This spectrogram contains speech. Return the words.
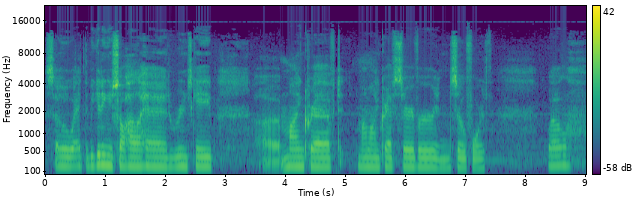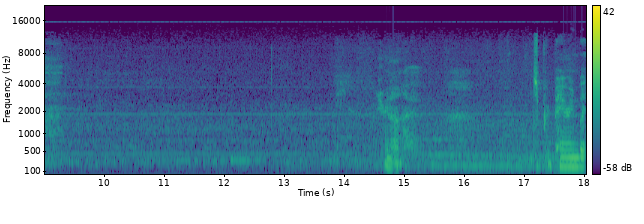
so at the beginning you saw how I had RuneScape, uh, Minecraft, my Minecraft server, and so forth. Well, gonna it's preparing but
